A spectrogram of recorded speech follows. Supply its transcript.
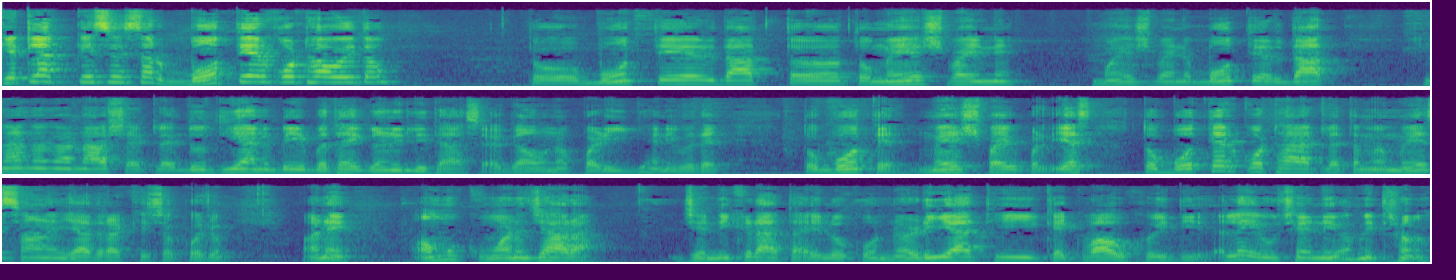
કેટલાક કેસે સર, બોતેર કોઠા હોય તો? તો બોતેર દાંત તો મહેશભાઈને મહેશભાઈને બોતેર દાંત. ના ના ના હશે એટલે દુધિયાને બે બધાય ગણી લીધા હશે. અગાઉના પડી ગયા ની બધાય. તો બોતેર, મહેશભાઈ ઉપર યસ તો બોતેર કોઠા એટલે તમે મહેસાણા યાદ રાખી શકો છો. અને અમુક વણઝારા જે નીકળ્યા હતા, એ લોકો નડિયાથી કંઈક વાવ ખોઈ દે. એટલે એવું છે નહીં મિત્રો.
